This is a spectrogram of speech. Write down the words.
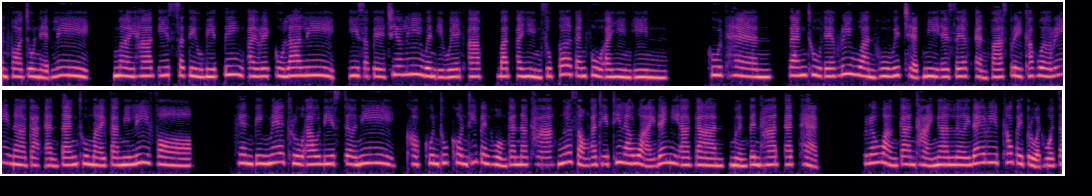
unfortunately my heart is still beating irregularly especially when I wake up but I am super thankful I am in good hand thank to everyone who wished me a safe and fast recovery Naga and thank to my family for helping me throughout this journey ขอบคุณทุกคนที่เป็นห่วงกันนะคะ เมื่อสองอาทิตย์ที่แล้วไหวได้มีอาการเหมือนเป็น heart attack ระหว่างการถ่ายงานเลยได้รีบเข้าไปตรวจหัวใจ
